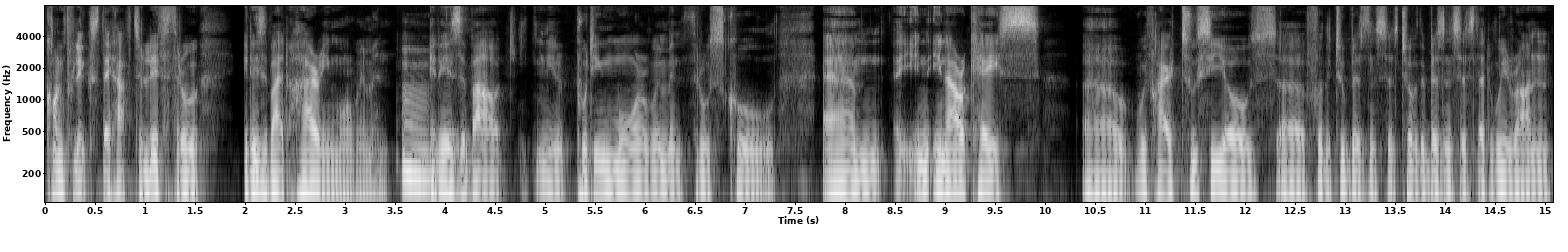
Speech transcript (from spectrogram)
conflicts they have to live through. It is about hiring more women. Mm. It is about you know putting more women through school. Um, in in our case, uh, we've hired two CEOs uh, for the two businesses, two of the businesses that we run.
